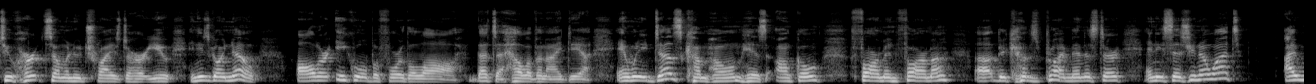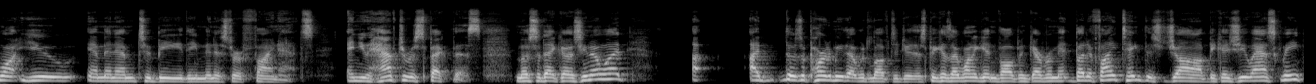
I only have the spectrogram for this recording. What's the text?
to hurt someone who tries to hurt you. And he's going, no, all are equal before the law. That's a hell of an idea. And when he does come home, his uncle, Farman Farma, uh, becomes prime minister, and he says, You know what? I want you, Eminem, to be the minister of finance. And you have to respect this. Mossadegh goes, You know what? I, there's a part of me that would love to do this because I want to get involved in government. But if I take this job because you ask me,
